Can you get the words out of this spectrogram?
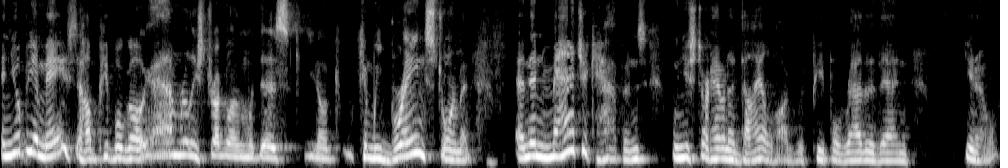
And you'll be amazed at how people go, Yeah, I'm really struggling with this. You know, can we brainstorm it? And then magic happens when you start having a dialogue with people rather than, you know,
